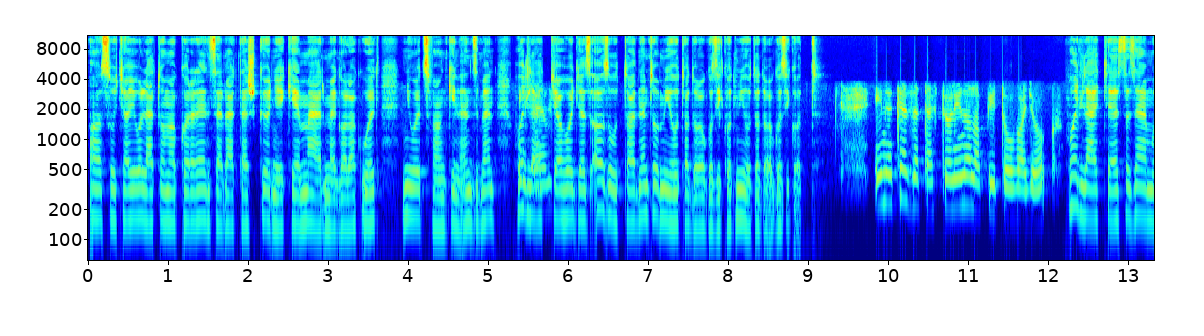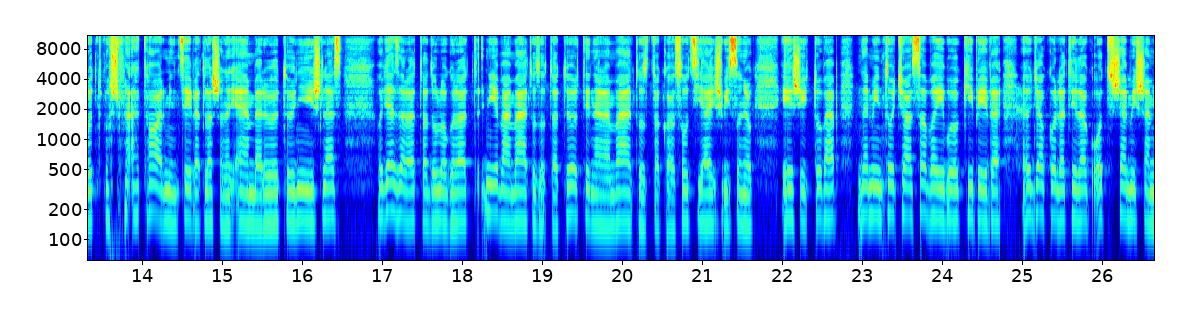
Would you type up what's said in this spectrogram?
az, hogyha jól látom, akkor a rendszerváltás környékén már megalakult 89-ben. Hogy Igen. látja, hogy az azóta, nem tudom mióta dolgozik ott, mióta dolgozik ott? Én a kezdetektől, én alapító vagyok. Hogy látja ezt az elmúlt, most már 30 évet lassan egy emberöltőnyi is lesz, hogy ez alatt a dolog alatt nyilván változott a történelem, változtak a szociális viszonyok, és így tovább, de mint hogyha a szabaiból kivéve gyakorlatilag ott semmi sem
